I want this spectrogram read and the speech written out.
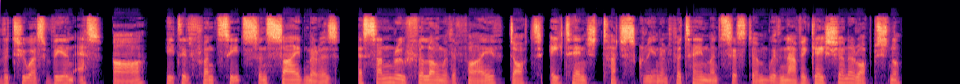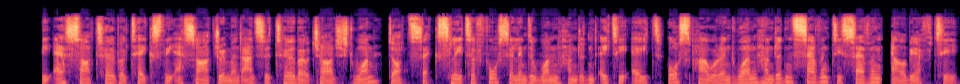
the 2SV and SR, heated front seats and side mirrors, a sunroof along with a 5.8-inch touchscreen infotainment system with navigation are optional. The SR Turbo takes the SR trim and adds a turbocharged 1.6-litre four-cylinder 188 horsepower and 177 lb-ft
